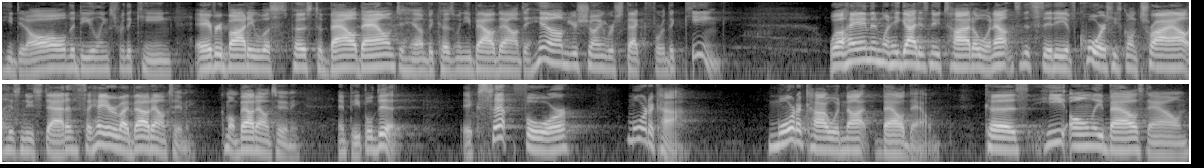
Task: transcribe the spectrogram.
he did all the dealings for the king. Everybody was supposed to bow down to him because when you bow down to him, you're showing respect for the king. Well, Haman, when he got his new title, went out into the city. Of course, he's going to try out his new status and say, hey, everybody, bow down to me. Come on, bow down to me. And people did, except for Mordecai. Mordecai would not bow down because he only bows down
